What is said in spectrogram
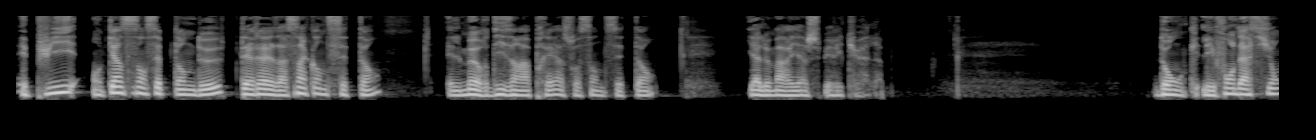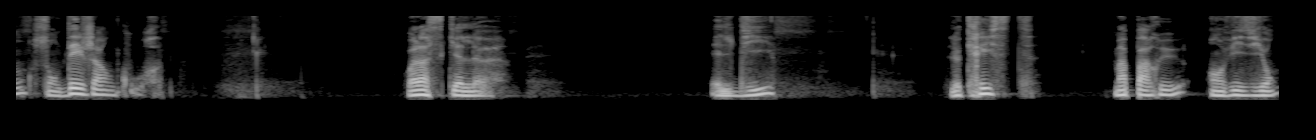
Et puis, en 1572, Thérèse a 57 ans, elle meurt dix ans après, à 67 ans, il y a le mariage spirituel. Donc, les fondations sont déjà en cours. Voilà ce qu'elle euh, dit. Le Christ m'apparut en vision,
